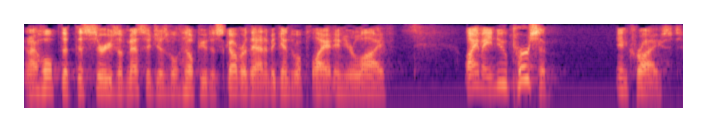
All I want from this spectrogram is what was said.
And I hope that this series of messages will help you discover that and begin to apply it in your life. I am a new person in Christ.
